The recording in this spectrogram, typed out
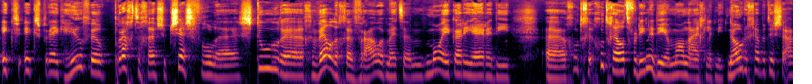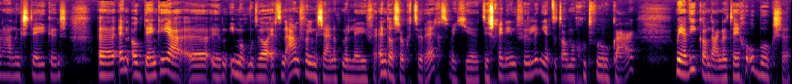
ik, ik spreek heel veel prachtige, succesvolle, stoere, geweldige vrouwen met een mooie carrière die eh, goed, goed geld verdienen, die een man eigenlijk niet nodig hebben tussen aanhalingstekens. Eh, en ook denken, ja, eh, iemand moet wel echt een aanvulling zijn op mijn leven. En dat is ook terecht, want je, het is geen invulling, je hebt het allemaal goed voor elkaar. Maar ja, wie kan daar nou tegen opboksen?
